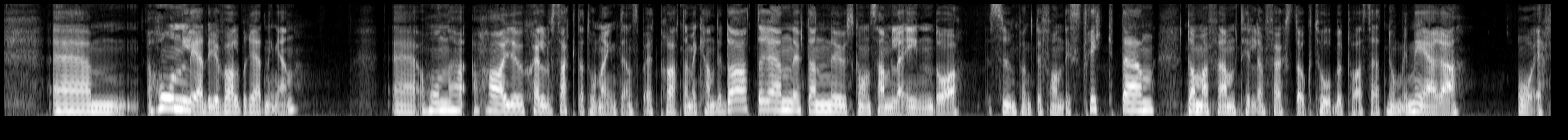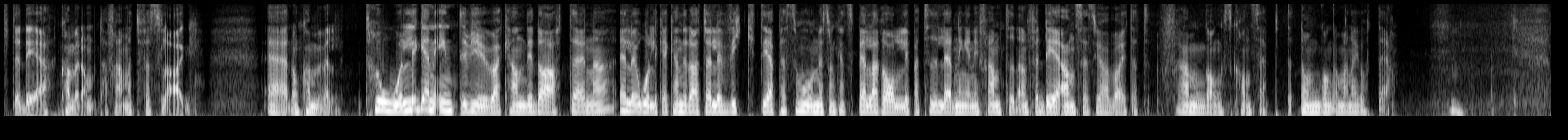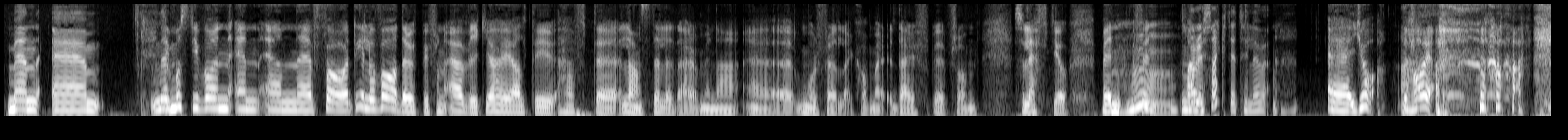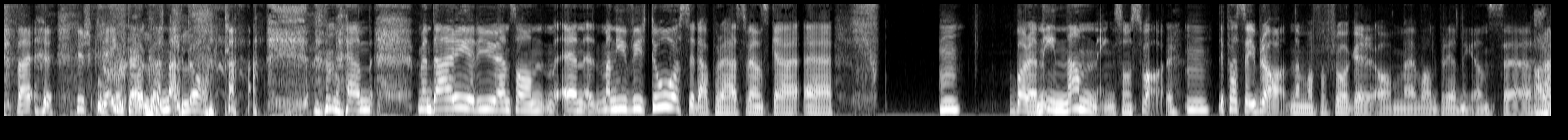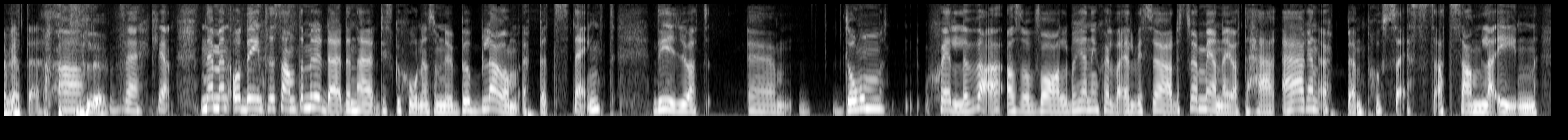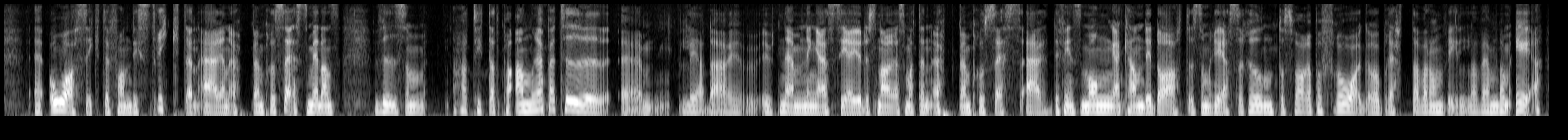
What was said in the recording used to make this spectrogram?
Um, hon leder ju valberedningen. Uh, hon har ju själv sagt att hon har inte ens börjat prata med kandidater än utan nu ska hon samla in då synpunkter från distrikten. De har fram till den första oktober på sig att nominera och efter det kommer de ta fram ett förslag. Eh, de kommer väl troligen intervjua kandidaterna eller olika kandidater eller viktiga personer som kan spela roll i partiledningen i framtiden. För det anses ju ha varit ett framgångskoncept de gånger man har gjort det. Mm. Men eh, det måste ju vara en, en, en, fördel att vara där uppe från Övik. Jag har ju alltid haft eh, landställe där och mina eh, morföräldrar kommer därifrån Sollefteå. Men mm -hmm. man, har du sagt det till Löven? Eh, ja, det har jag. Hur skulle jag inte ha kunnat? men, men där är det ju en sån, en, man är ju virtuoser där på det här svenska eh, mm bara en inandning som svar. Mm. Det passar ju bra när man får frågor om eh, valberedningens eh, arbete. Ja, verkligen. Nej, men, och det intressanta med det där, den här diskussionen som nu bubblar om öppet stängt, det är ju att eh, de själva, alltså valberedningen själva, Elvi Söderström menar ju att det här är en öppen process. Att samla in åsikter från distrikten är en öppen process. Medan vi som har tittat på andra partiledarutnämningar eh, ser ju det snarare som att en öppen process är, det finns många kandidater som reser runt och svarar på frågor och berättar vad de vill och vem de är.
